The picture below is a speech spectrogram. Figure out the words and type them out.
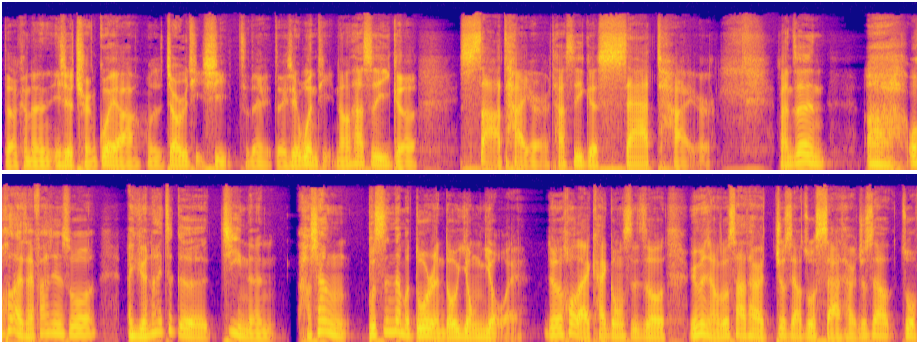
的可能一些权贵啊，或者教育体系之类的一些问题。然后他是一个。萨泰尔，它是一个 satire。反正啊，我后来才发现说，哎，原来这个技能好像不是那么多人都拥有。哎，就是后来开公司之后，原本想说萨泰尔就是要做 satire，就是要做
